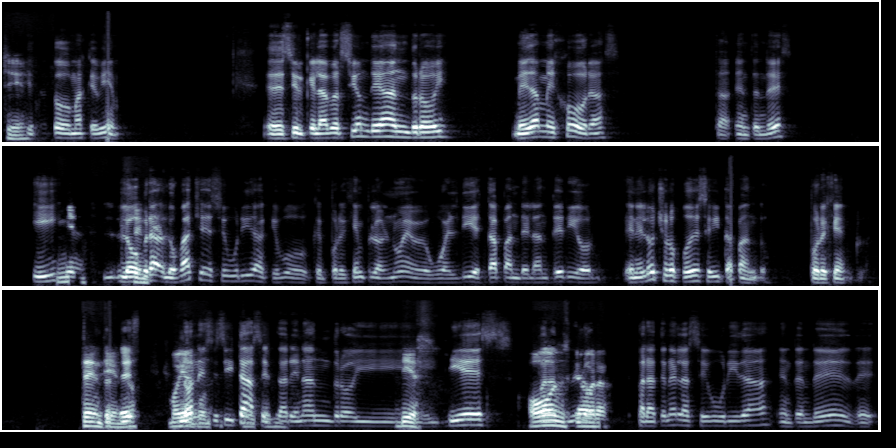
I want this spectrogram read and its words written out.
sí. está todo más que bien. Es decir, que la versión de Android me da mejoras, ¿entendés? Y los, los, baches de seguridad que, vos, que, por ejemplo, el 9 o el 10 tapan del anterior, en el 8 los podés seguir tapando, por ejemplo. Te entiendo. no necesitas estar en Android 10, 10 11 para ahora. Para tener la seguridad, ¿entendés? Eh,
